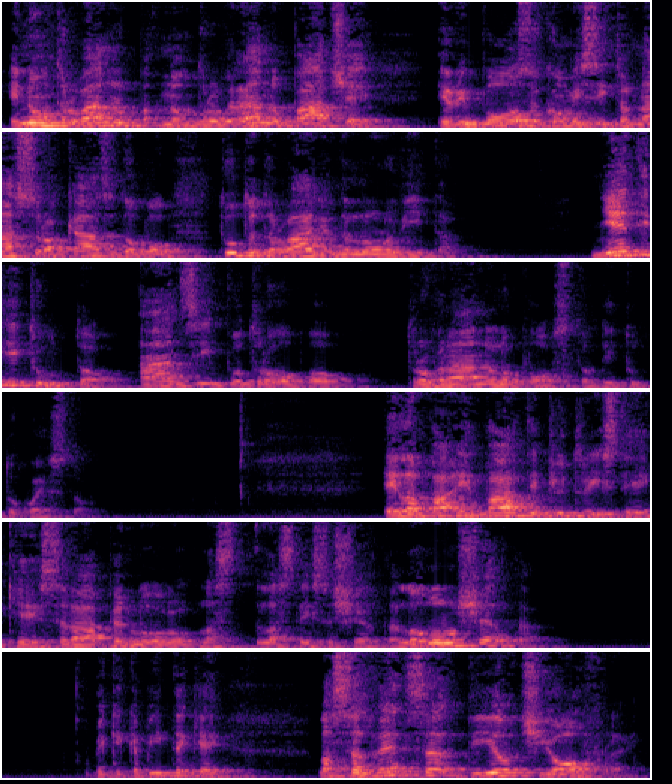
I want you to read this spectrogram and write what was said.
e non troveranno, non troveranno pace e riposo come se tornassero a casa dopo tutto il travaglio della loro vita. Niente di tutto, anzi purtroppo troveranno l'opposto di tutto questo. E la in parte più triste è che sarà per loro la, la stessa scelta, la loro scelta. Perché capite che la salvezza Dio ci offre,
